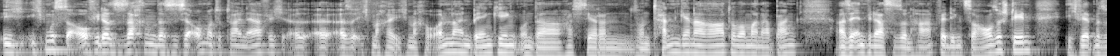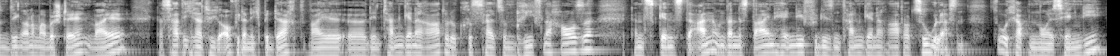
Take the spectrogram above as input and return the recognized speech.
ich, ich musste auch wieder so Sachen, das ist ja auch mal total nervig. Äh, äh, Also ich mache, ich mache Online-Banking und da hast du ja dann so einen TAN-Generator bei meiner Bank. Also entweder hast du so ein Hardware-Ding zu Hause stehen. Ich werde mir so ein Ding auch nochmal bestellen, weil, das hatte ich natürlich auch wieder nicht bedacht, weil äh, den TAN-Generator, du kriegst halt so einen Brief nach Hause, dann scannst du an und dann ist dein Handy für diesen TAN-Generator zugelassen. So, ich habe ein neues Handy.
